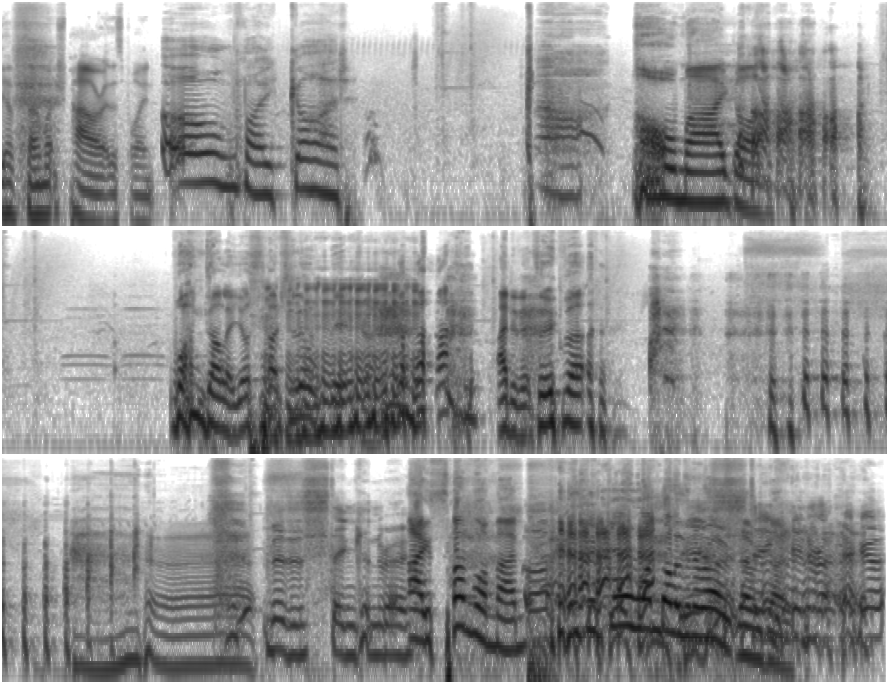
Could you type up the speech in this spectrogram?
You have so much power at this point. Oh my god. Oh my god. One dollar. You're such a little bitch. I did it too, but This is stinking, bro. hey, someone, man. Oh. it's been four one dollars in a row. There we go.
